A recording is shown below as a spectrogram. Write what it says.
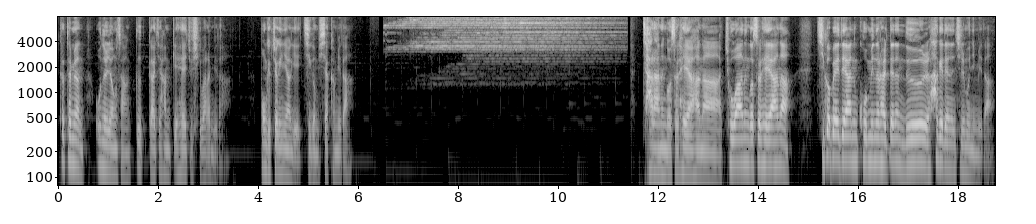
그렇다면 오늘 영상 끝까지 함께 해 주시기 바랍니다. 본격적인 이야기 지금 시작합니다. 잘하는 것을 해야 하나, 좋아하는 것을 해야 하나, 직업에 대한 고민을 할 때는 늘 하게 되는 질문입니다.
